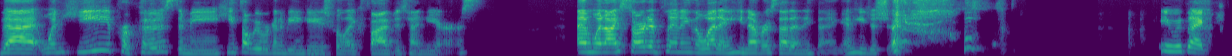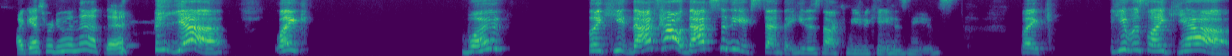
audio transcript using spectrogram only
that when he proposed to me, he thought we were going to be engaged for like five to 10 years. And when I started planning the wedding, he never said anything and he just showed He was like, I guess we're doing that then. yeah. Like, what? Like, he, that's how, that's to the extent that he does not communicate his needs. Like, he was like, Yeah,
